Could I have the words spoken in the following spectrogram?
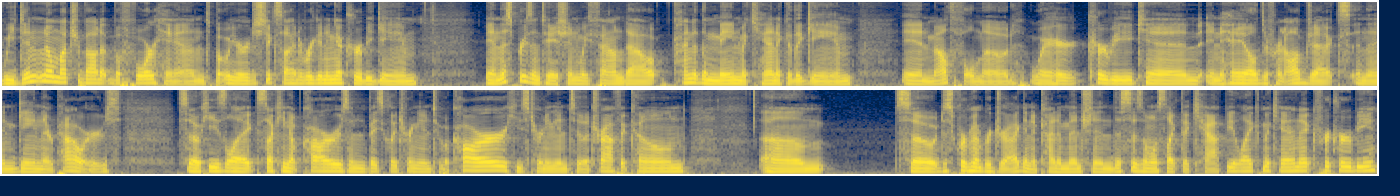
we didn't know much about it beforehand, but we were just excited we're getting a Kirby game. In this presentation, we found out kind of the main mechanic of the game in mouthful mode, where Kirby can inhale different objects and then gain their powers. So he's like sucking up cars and basically turning into a car. He's turning into a traffic cone. Um, so Discord member Dragon had kind of mentioned this is almost like the Cappy like mechanic for Kirby,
